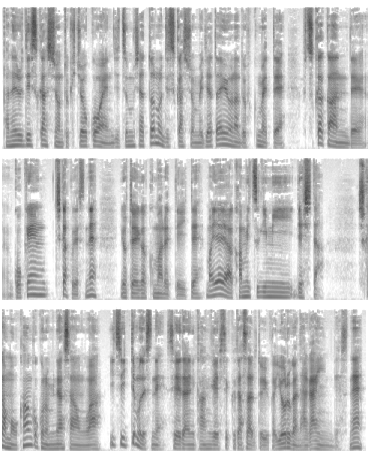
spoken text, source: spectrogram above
パネルディスカッションと基調講演、実務者とのディスカッション、メディア対応など含めて、2日間で5件近くですね、予定が組まれていて、まあ、やや過密気味でした。しかも韓国の皆さんはいつ行ってもですね、盛大に歓迎してくださるというか夜が長いんですね。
